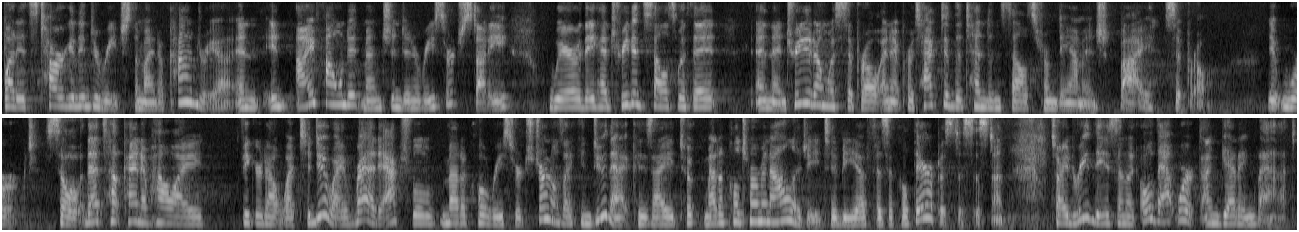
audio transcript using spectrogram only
but it's targeted to reach the mitochondria. And it, I found it mentioned in a research study where they had treated cells with it and then treated them with Cipro, and it protected the tendon cells from damage by Cipro. It worked. So that's how, kind of how I figured out what to do. I read actual medical research journals. I can do that because I took medical terminology to be a physical therapist assistant. So I'd read these and like, oh, that worked. I'm getting that.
